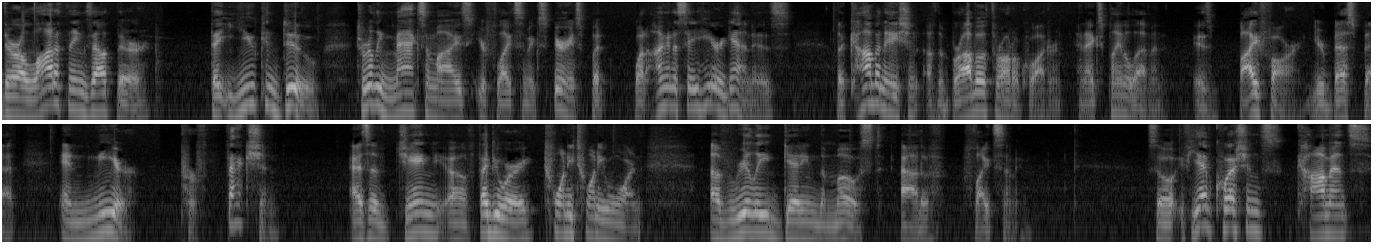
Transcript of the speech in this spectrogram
there are a lot of things out there that you can do to really maximize your flight sim experience. But what I'm going to say here again is the combination of the Bravo throttle quadrant and X-Plane 11 is by far your best bet and near perfection as of uh, February 2021 of really getting the most out of flight simming. So if you have questions, comments,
